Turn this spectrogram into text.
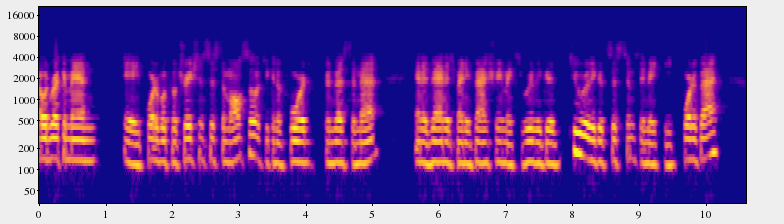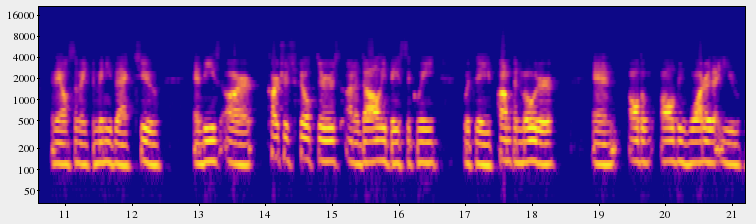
I would recommend a portable filtration system also if you can afford to invest in that. And Advantage Manufacturing makes really good two really good systems. They make the PortaVac and they also make the mini vac too. And these are cartridge filters on a dolly basically with a pump and motor and all the all the water that you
